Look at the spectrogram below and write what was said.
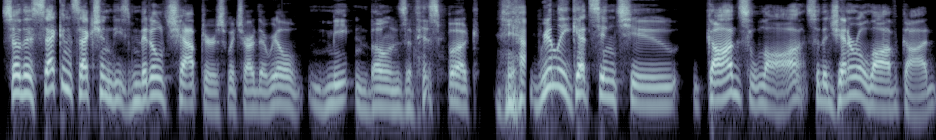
So the second section, these middle chapters, which are the real meat and bones of this book, yeah. really gets into God's law. So the general law of God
